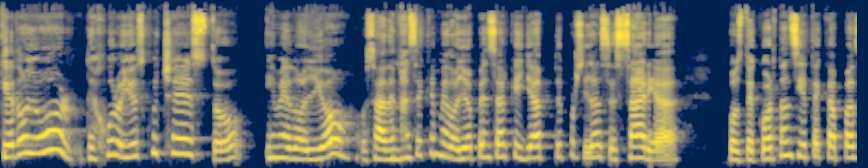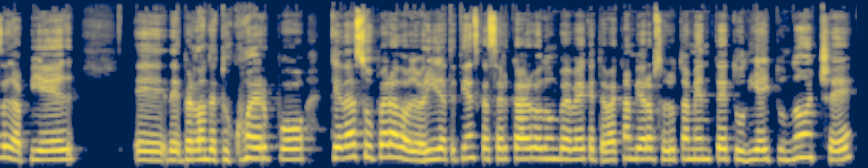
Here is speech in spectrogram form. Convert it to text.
¡Qué dolor! Te juro, yo escuché esto y me dolió. O sea, además de que me dolió pensar que ya de por sí la cesárea, pues te cortan siete capas de la piel, eh, de, perdón, de tu cuerpo, quedas súper adolorida, te tienes que hacer cargo de un bebé que te va a cambiar absolutamente tu día y tu noche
